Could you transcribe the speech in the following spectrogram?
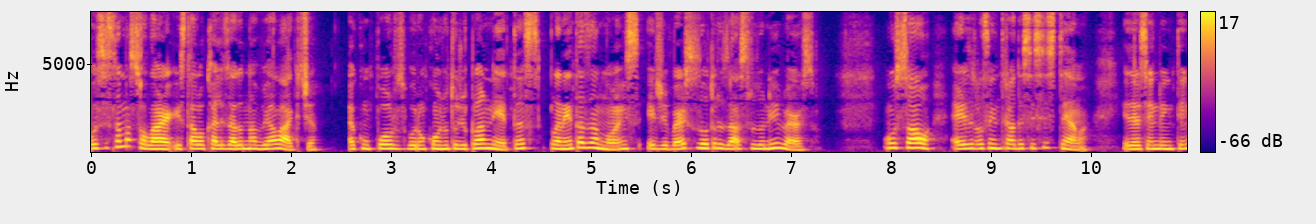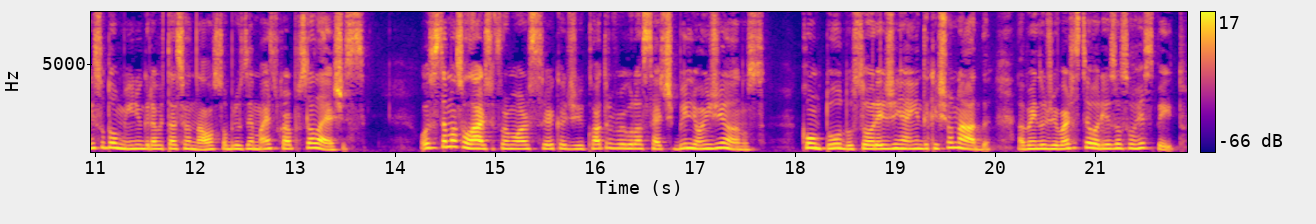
O sistema solar está localizado na Via Láctea. É composto por um conjunto de planetas, planetas anões e diversos outros astros do universo. O Sol é a estrela central desse sistema, exercendo um intenso domínio gravitacional sobre os demais corpos celestes. O sistema solar se formou há cerca de 4,7 bilhões de anos. Contudo, sua origem é ainda questionada, havendo diversas teorias a seu respeito.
